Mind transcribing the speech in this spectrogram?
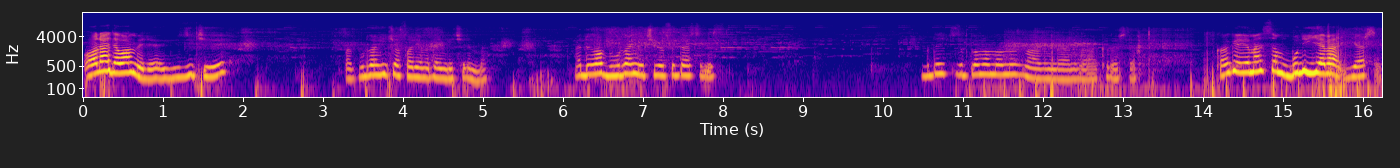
Hala devam ediyor. 102. Bak buradan hiç hasar yemeden geçelim ben. Hadi lan buradan geçiyorsa dersiniz. Hiç zıplamamamız lazım galiba arkadaşlar. Kanka yemezsen bunu yeme yersin.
